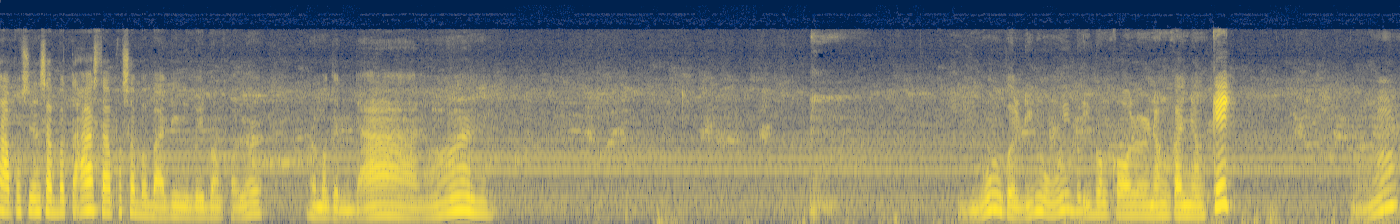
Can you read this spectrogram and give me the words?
Tapos yung sa taas, tapos sa baba din, iba-ibang color. Para maganda, nun. Yung galing, oh. Iba-ibang color ng kanyang cake. Hmm?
